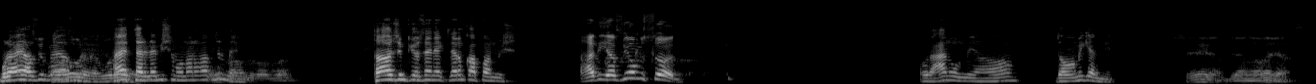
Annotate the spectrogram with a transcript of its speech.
Buraya yazıyor buraya yazmıyor. Hayır terlemişim ondan olabilir mi? Tacım gözeneklerim kapanmış. Hadi yazıyor musun? Kur'an olmuyor. Devamı gelmiyor. Şey yaz yanına yaz.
